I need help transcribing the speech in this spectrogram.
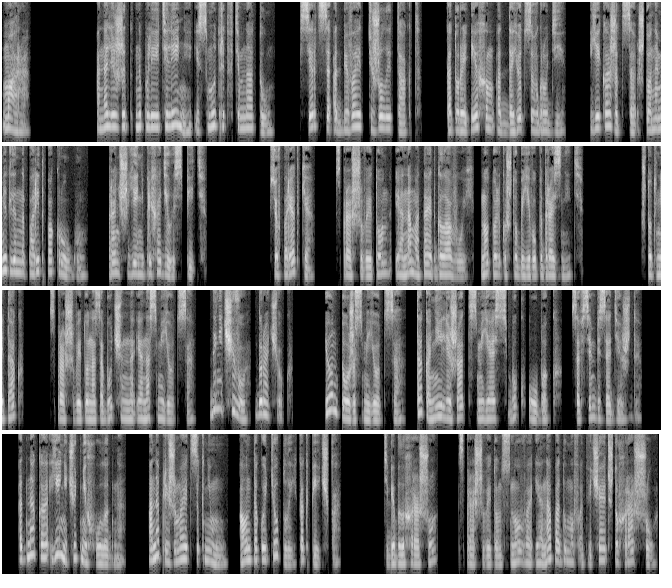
Мара. Она лежит на полиэтилене и смотрит в темноту. Сердце отбивает тяжелый такт, который эхом отдается в груди. Ей кажется, что она медленно парит по кругу. Раньше ей не приходилось пить. «Все в порядке?» — спрашивает он, и она мотает головой, но только чтобы его подразнить. «Что-то не так?» — спрашивает он озабоченно, и она смеется. «Да ничего, дурачок». И он тоже смеется. Так они и лежат, смеясь бок о бок, совсем без одежды. Однако ей ничуть не холодно. Она прижимается к нему, а он такой теплый, как печка. «Тебе было хорошо?» — спрашивает он снова, и она, подумав, отвечает, что хорошо,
